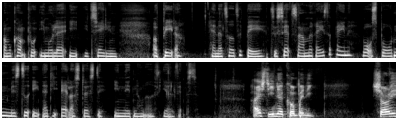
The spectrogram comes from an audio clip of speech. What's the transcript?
omkom på Imola i Italien. Og Peter, han er taget tilbage til selv samme racerbane, hvor sporten mistede en af de allerstørste i 1994. Hej Stine og company. Sorry,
